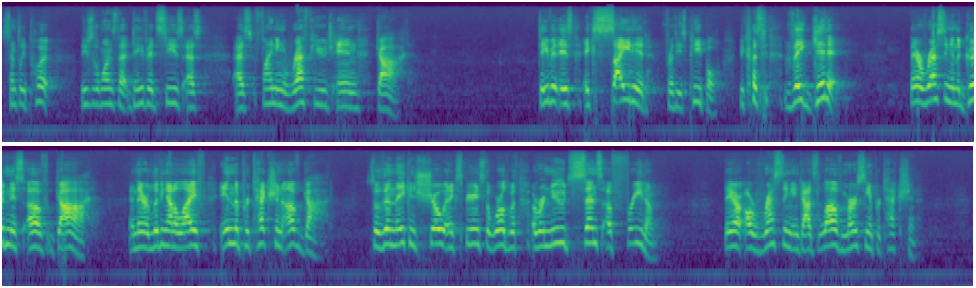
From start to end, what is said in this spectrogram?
Simply put, these are the ones that David sees as as finding refuge in God. David is excited for these people because they get it. They are resting in the goodness of God and they are living out a life in the protection of God. So then they can show and experience the world with a renewed sense of freedom. They are, are resting in God's love, mercy, and protection.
